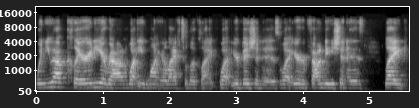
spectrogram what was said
when you have clarity around what you want your life to look like what your vision is what your foundation is like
